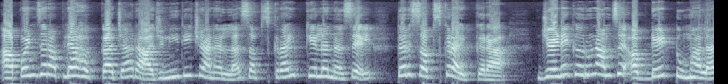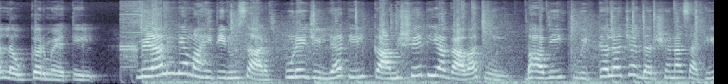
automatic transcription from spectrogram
आपण जर आपल्या हक्काच्या राजनीती चॅनलला सबस्क्राईब केलं नसेल तर सबस्क्राईब करा. जेणेकरून आमचे अपडेट तुम्हाला लवकर मिळतील. मिळालेल्या माहितीनुसार पुणे जिल्ह्यातील कामशेत या गावातून भाविक विठ्ठलाच्या दर्शनासाठी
